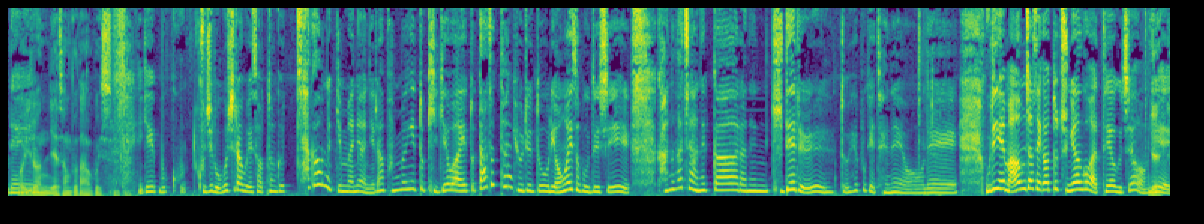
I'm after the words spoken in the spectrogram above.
네. 뭐 이런 예상도 나오고 있습니다. 이게 뭐 굳이 로봇이라고 해서 어떤 그 차가운 느낌만이 아니라 분명히 또 기계와의 또 따뜻한 교류도 우리 영화에서 보듯이 가능하지 않을까라는 기대를 또 해보게 되네요. 네. 우리의 마음 자세가 또 중요한 것 같아요. 그죠? 예. 예.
